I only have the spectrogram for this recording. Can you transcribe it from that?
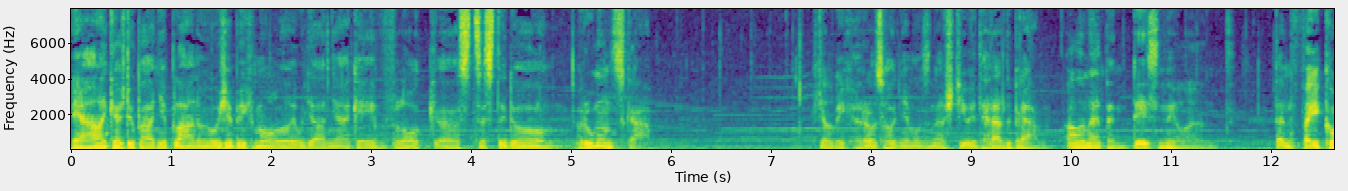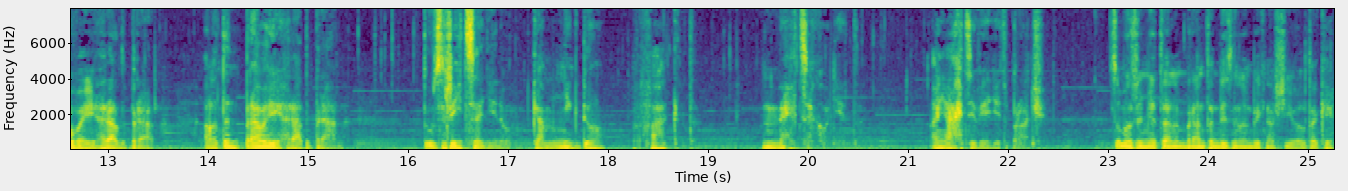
Já ale každopádně plánuju, že bych mohl udělat nějaký vlog eh, z cesty do Rumunska. Chtěl bych rozhodně moc navštívit Hrad Bran, ale ne ten Disneyland. Ten fejkový Hrad Bran, ale ten pravý Hrad Bran. Tu zříceninu, kam nikdo fakt nechce chodit. A já chci vědět proč. Samozřejmě ten Bran, ten Disneyland bych navštívil taky.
